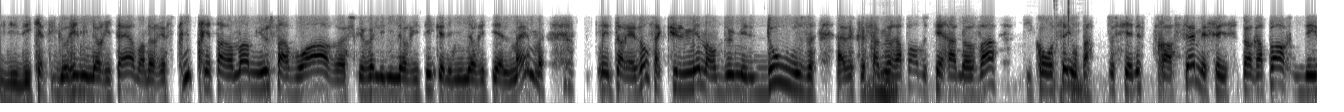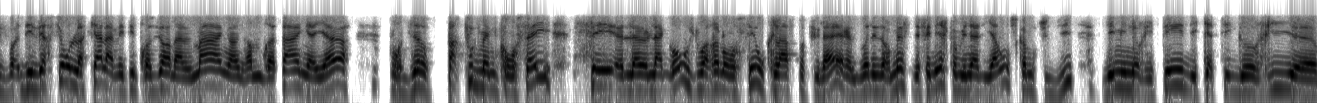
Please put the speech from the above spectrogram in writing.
des, catégories minoritaires dans leur esprit, prétendant mieux savoir euh, ce que veulent les minorités que les minorités elles-mêmes. Et tu as raison, ça culmine en 2012 avec le fameux mm. rapport de Terra Nova qui conseille au Parti socialiste français, mais c'est un rapport, des, des versions locales avaient été produites en Allemagne, en Grande-Bretagne, ailleurs, pour dire partout le même conseil, c'est la gauche doit renoncer aux classes populaires, elle doit désormais se définir comme une alliance, comme tu dis, des minorités, des catégories, euh,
